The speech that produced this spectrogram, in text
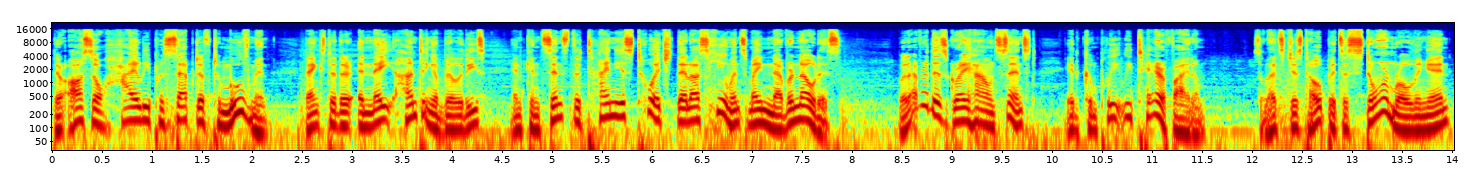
They're also highly perceptive to movement, thanks to their innate hunting abilities and can sense the tiniest twitch that us humans may never notice. Whatever this greyhound sensed, it completely terrified him. So let's just hope it's a storm rolling in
